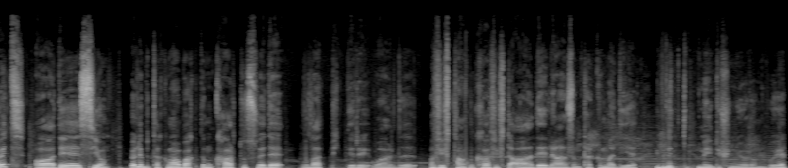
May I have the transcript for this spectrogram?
Evet AD Sion. Böyle bir takıma baktım. Kartus ve de Vlad pikleri vardı. Hafif tanklık hafif de AD lazım takıma diye. Hibrit gitmeyi düşünüyorum bu el.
